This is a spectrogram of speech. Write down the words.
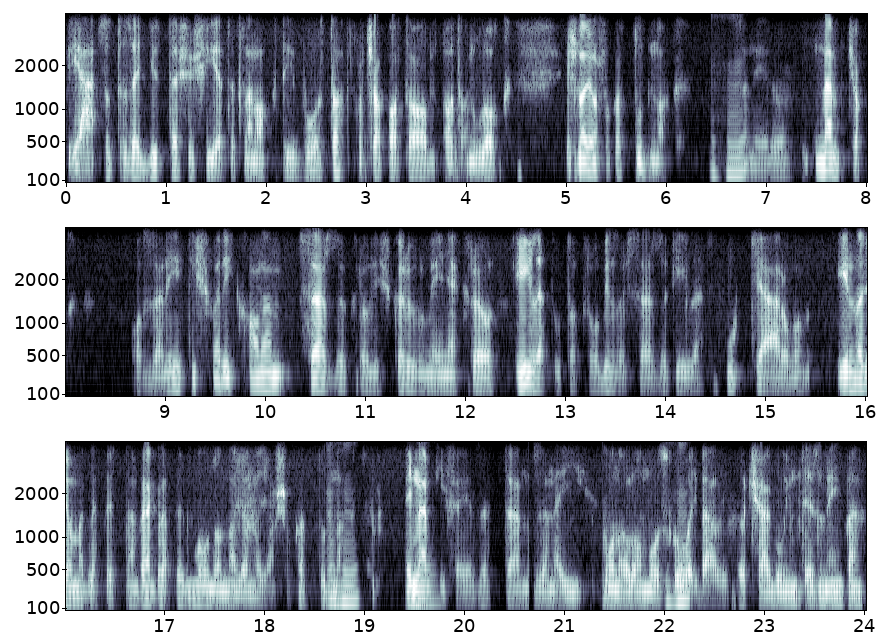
játszott az együttes, és hihetetlen aktív volt a, a csapat, a, a tanulók. És nagyon sokat tudnak uh-huh. zenéről. Nem csak a zenét ismerik, hanem szerzőkről is, körülményekről, életutakról, bizonyos szerzők életútjáról. Én nagyon meglepődtem, meglepő módon nagyon-nagyon sokat tudnak. Uh-huh. Egy nem kifejezetten zenei vonalon mozgó uh-huh. vagy beállítottságú intézményben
